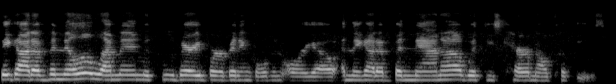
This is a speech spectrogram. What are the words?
They got a vanilla lemon with blueberry bourbon and golden Oreo, and they got a banana with these caramel cookies.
